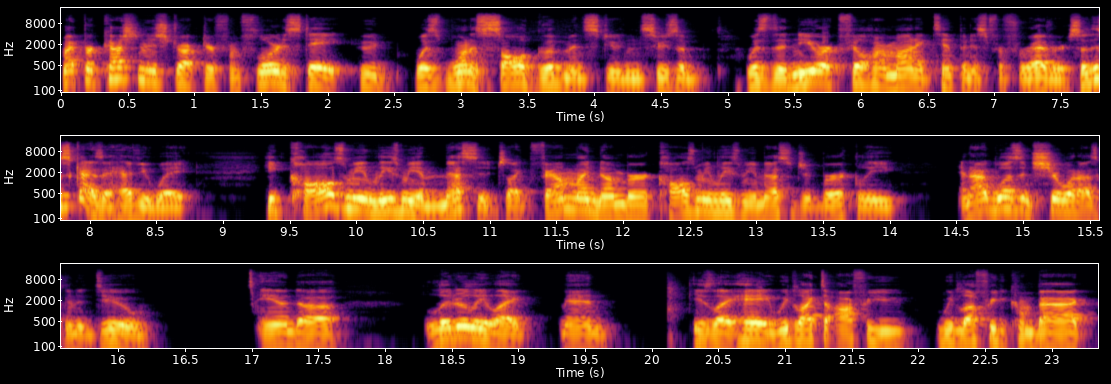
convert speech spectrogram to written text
my percussion instructor from Florida State, who was one of Saul Goodman's students, who's a was the New York Philharmonic timpanist for forever. So this guy's a heavyweight. He calls me and leaves me a message, like found my number, calls me and leaves me a message at Berklee. and I wasn't sure what I was going to do. And uh literally like, man, he's like, "Hey, we'd like to offer you we'd love for you to come back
